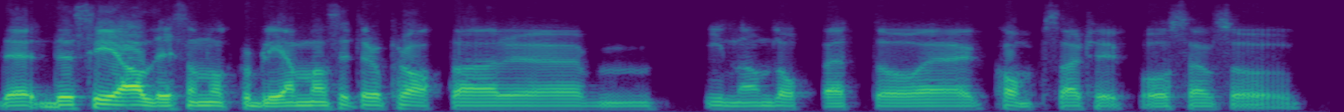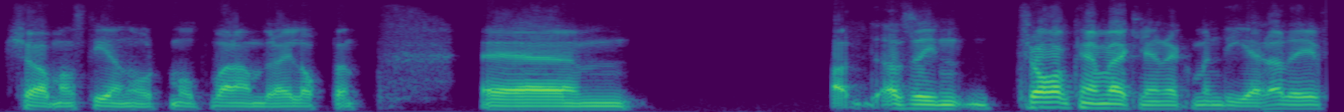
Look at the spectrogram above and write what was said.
det, det ser jag aldrig som något problem. Man sitter och pratar eh, innan loppet och kompisar typ och sen så kör man stenhårt mot varandra i loppen. Ehm, alltså trav kan jag verkligen rekommendera. Det är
